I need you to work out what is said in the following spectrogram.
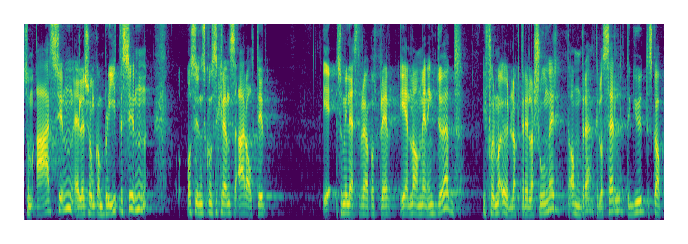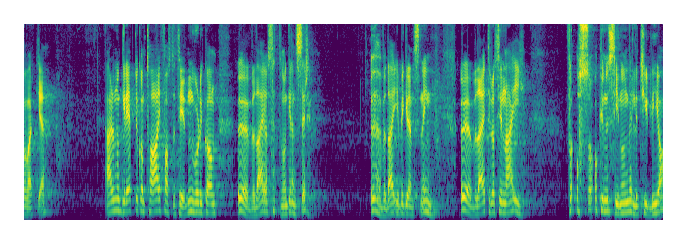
Som er synd, eller som kan bli til synd? Og syndens konsekvens er alltid, som vi leste fra Jakobs brev, i en eller annen mening død i form av ødelagte relasjoner til andre, til oss selv, til Gud, til skaperverket? Er det noen grep du kan ta i fastetiden hvor du kan øve deg og sette noen grenser? Øve deg i begrensning. Øve deg til å si nei, for også å kunne si noen veldig tydelige ja.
